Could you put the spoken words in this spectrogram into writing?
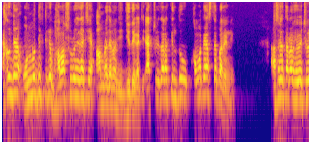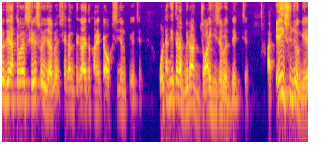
এখন যারা অন্য দিক থেকে ভাবা শুরু হয়ে গেছে, আমরা যেন জিতে গেছি। অ্যাকচুয়ালি তারা কিন্তু ক্ষমতায় আসতে পারেনি। আসলে তারা ভেবেছিল যে একেবারে শেষ হয়ে যাবে, সেখান থেকে হয়তো খানিকটা অক্সিজেন পেয়েছে। ওটা কি তারা বিরাট জয় হিসেবে দেখছে। আর এই সুযোগে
